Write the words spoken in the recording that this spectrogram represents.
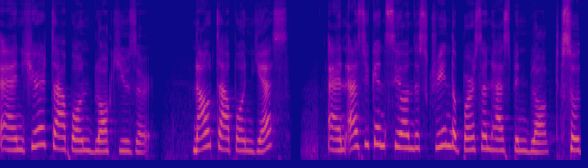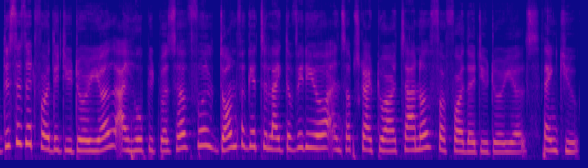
And here tap on block user. Now tap on yes. And as you can see on the screen, the person has been blocked. So this is it for the tutorial. I hope it was helpful. Don't forget to like the video and subscribe to our channel for further tutorials. Thank you.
